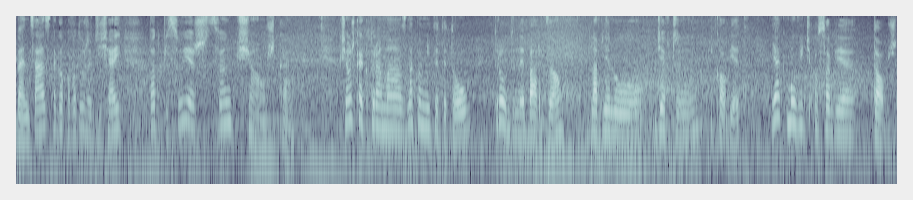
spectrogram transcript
Benza z tego powodu, że dzisiaj podpisujesz swoją książkę. Książkę, która ma znakomity tytuł, trudny bardzo dla wielu dziewczyn i kobiet. Jak mówić o sobie dobrze?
